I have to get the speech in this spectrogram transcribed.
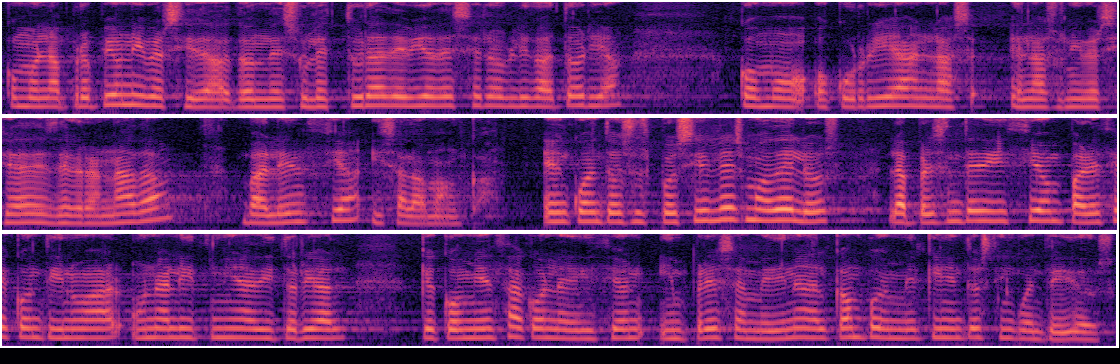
como en la propia universidad, donde su lectura debió de ser obligatoria, como ocurría en las universidades de Granada, Valencia y Salamanca. En cuanto a sus posibles modelos, la presente edición parece continuar una línea editorial que comienza con la edición impresa en Medina del Campo en 1552,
